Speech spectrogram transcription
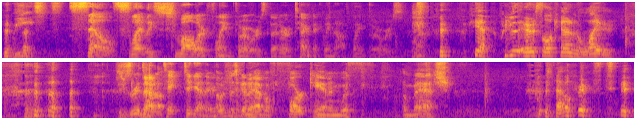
We s- sell slightly smaller flamethrowers that are technically not flamethrowers. yeah. We do the aerosol can and a lighter. Just Screw that duct up. tape together. I was just gonna have a fart cannon with a match. that works too.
